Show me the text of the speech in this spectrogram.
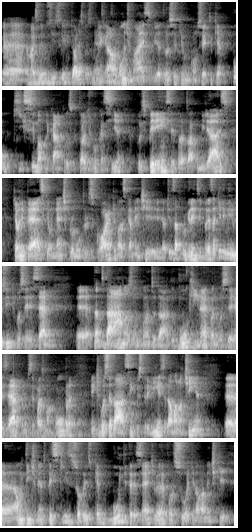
é, é, mais ou menos isso que a gente olha as métricas. Legal, bom demais. Eu trouxe aqui um conceito que é pouquíssimo aplicado pelo escritório de advocacia, por experiência para atuar com milhares, que é o NPS, que é o Net Promoter Score, que basicamente é utilizado por grandes empresas, aquele e-mailzinho que você recebe, é, tanto da Amazon quanto da, do Booking, né? quando você reserva, quando você faz uma compra, em que você dá cinco estrelinhas, você dá uma notinha, é, há um entendimento, pesquise sobre isso, porque é muito interessante. Eu reforço aqui novamente que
